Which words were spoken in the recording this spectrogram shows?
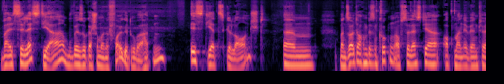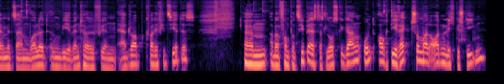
weil Celestia, wo wir sogar schon mal eine Folge drüber hatten, ist jetzt gelauncht. Ähm, man sollte auch ein bisschen gucken auf Celestia, ob man eventuell mit seinem Wallet irgendwie eventuell für einen Airdrop qualifiziert ist. Ähm, aber vom Prinzip her ist das losgegangen und auch direkt schon mal ordentlich gestiegen.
